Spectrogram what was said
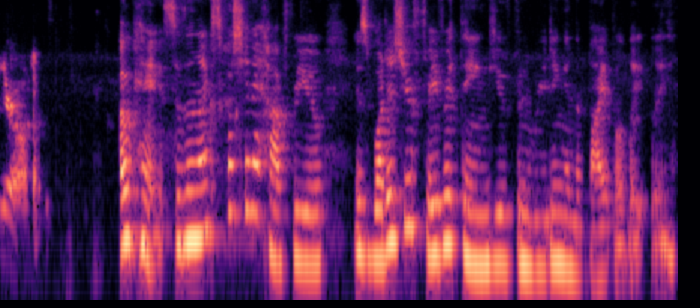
You're awesome. Okay, so the next question I have for you is what is your favorite thing you've been reading in the Bible lately?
